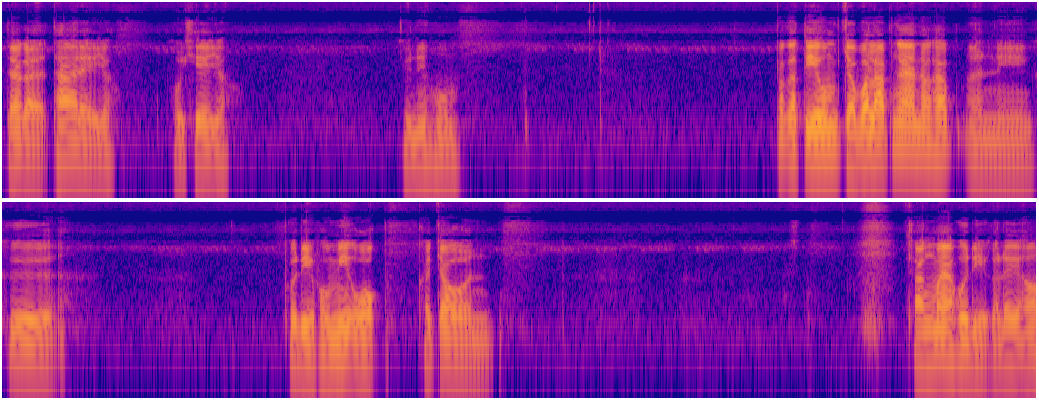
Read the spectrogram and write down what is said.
แต่ก็ท่าได้อยู่โอเคอยู่อยู่ในโฮมปกติผมจะบ่รับงานนะครับ อันนี้คือพอดีผมมีอกเขาเจ้าสั่งมาพอดีก็เลยเอา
